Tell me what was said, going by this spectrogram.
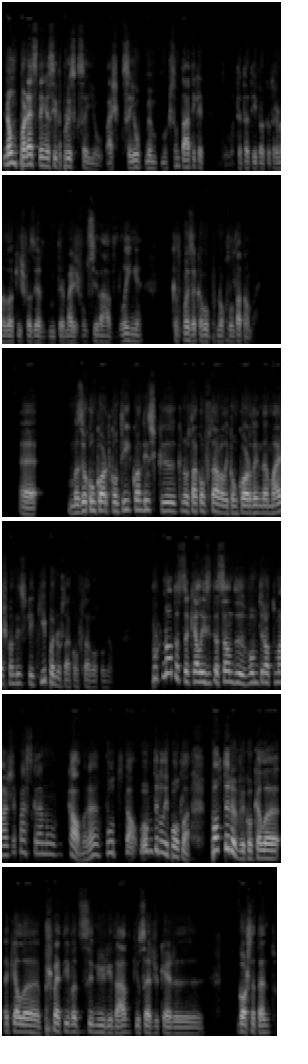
Não me parece que tenha sido por isso que saiu. Acho que saiu mesmo por uma questão tática, uma tentativa que o treinador quis fazer de meter mais velocidade de linha, que depois acabou por não resultar tão bem. Eh, mas eu concordo contigo quando dizes que, que não está confortável e concordo ainda mais quando dizes que a equipa não está confortável com ele. Porque nota-se aquela hesitação de vou meter ao Tomás, epá, se calhar não. Calma, né? Puto, tal, vou meter ali para o outro lado. Pode ter a ver com aquela, aquela perspectiva de senioridade que o Sérgio quer, eh, gosta tanto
